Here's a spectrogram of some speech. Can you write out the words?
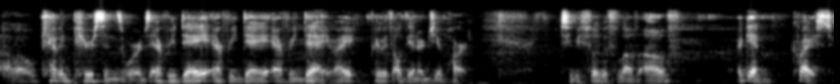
oh, Kevin Pearson's words: "Every day, every day, every day." Right? Pray with all the energy of heart. To be filled with love of again, Christ.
